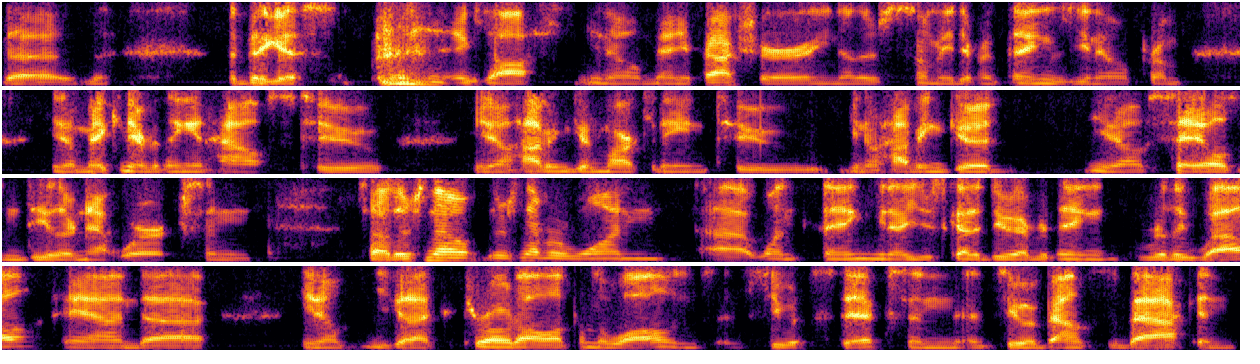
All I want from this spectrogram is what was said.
the, the the biggest exhaust, you know, manufacturer. You know, there's so many different things, you know, from, you know, making everything in house to, you know, having good marketing to, you know, having good, you know, sales and dealer networks. And so there's no, there's never one, uh, one thing, you know, you just got to do everything really well. And, uh, you know, you got to throw it all up on the wall and, and see what sticks and, and see what bounces back and,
